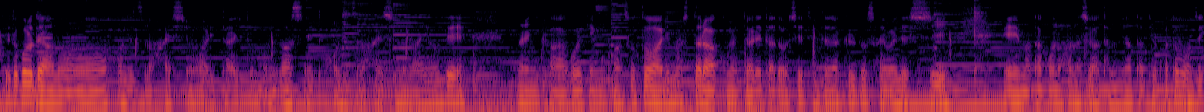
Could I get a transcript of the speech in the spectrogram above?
というところで、あの本日の配信を終わりたいと思います。えっと、本日の配信の内容で何かご意見、ご感想等ありましたら、コメントやレターで教えていただけると幸いですし、えー、またこの話がためになったという方もぜ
